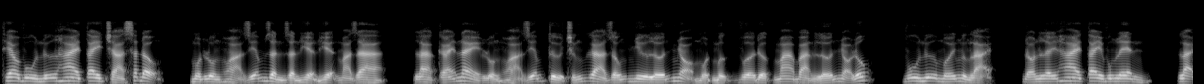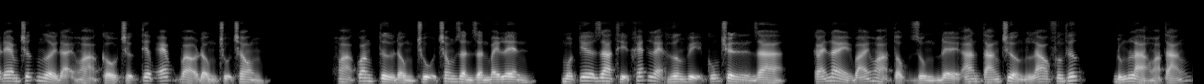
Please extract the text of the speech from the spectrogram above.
Theo vu nữ hai tay trà sát động, một luồng hỏa diễm dần dần hiện hiện mà ra, là cái này luồng hỏa diễm từ trứng gà giống như lớn nhỏ một mực vừa được ma bản lớn nhỏ lúc, vu nữ mới ngừng lại, đón lấy hai tay vung lên, lại đem trước người đại hỏa cầu trực tiếp ép vào đồng trụ trong. Hỏa quang từ đồng trụ trong dần dần bay lên, một tia da thịt khét lẹ hương vị cũng truyền ra, cái này bái hỏa tộc dùng để an táng trưởng lao phương thức, đúng là hỏa táng.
